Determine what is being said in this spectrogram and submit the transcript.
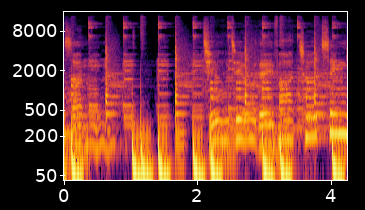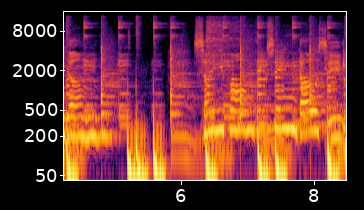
神，悄悄地发出声音。西方的星斗市民，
